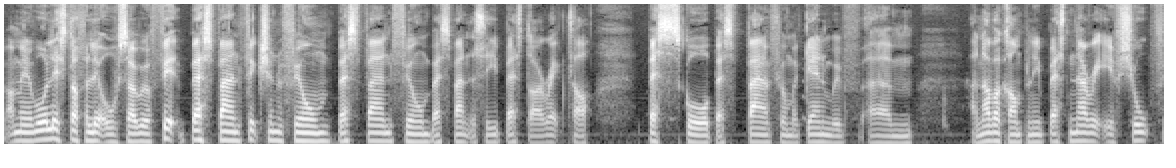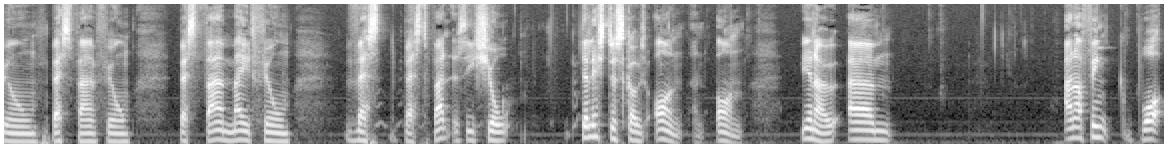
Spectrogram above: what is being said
I mean, we'll list off a little. So we'll fit best fan fiction film, best fan film, best fantasy, best director, best score, best fan film again with um, another company, best narrative short film, best fan film, best fan made film, best best fantasy short. The list just goes on and on. You know, um, and I think what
